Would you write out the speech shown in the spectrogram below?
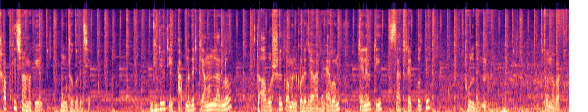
সব কিছু আমাকে মুগ্ধ করেছে। ভিডিওটি আপনাদের কেমন লাগল তা অবশ্যই কমেন্ট করে জানাবেন এবং চ্যানেলটি সাবস্ক্রাইব করতে ভুলবেন না। ধন্যবাদ।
